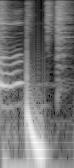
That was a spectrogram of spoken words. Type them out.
Shouts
